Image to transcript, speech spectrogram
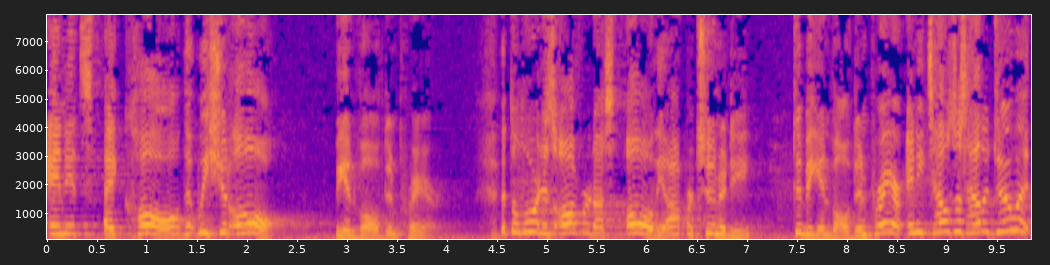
And it's a call that we should all be involved in prayer. That the Lord has offered us all the opportunity to be involved in prayer. And He tells us how to do it.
